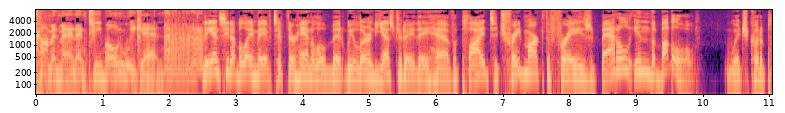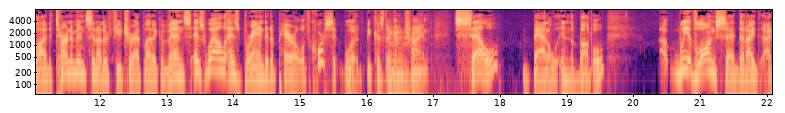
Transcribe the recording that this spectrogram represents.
Common Man and T Bone Weekend. The NCAA may have tipped their hand a little bit. We learned yesterday they have applied to trademark the phrase battle in the bubble, which could apply to tournaments and other future athletic events, as well as branded apparel. Of course it would, because they're mm. going to try and sell battle in the bubble. Uh, we have long said that I, I,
